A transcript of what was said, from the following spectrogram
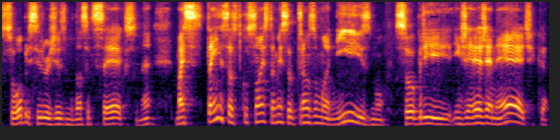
sobre cirurgias de mudança de sexo, né? Mas tem essas discussões também sobre transhumanismo, sobre engenharia genética.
